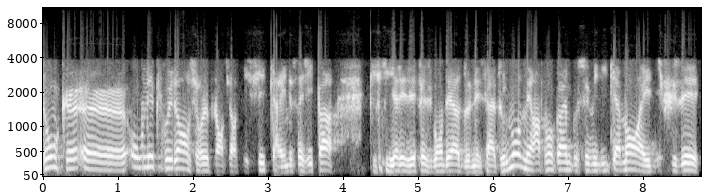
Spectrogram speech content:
Donc, euh, on est prudent sur le plan scientifique, car il ne s'agit pas, puisqu'il y a les effets secondaires, de donner ça à tout le monde. Mais rappelons quand même que ce médicament est diffusé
